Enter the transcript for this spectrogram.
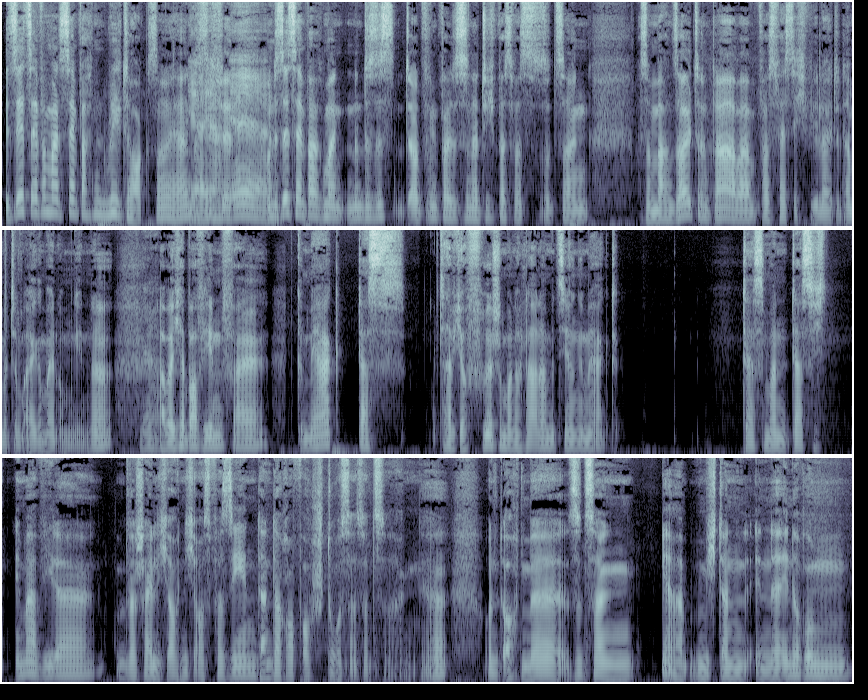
Ist jetzt einfach mal, das ist einfach ein Real Talk, so, ja. Ja, das ja, ist, ja, ja, ja. Und es ist einfach, man, das ist auf jeden Fall, das ist natürlich was, was sozusagen, was man machen sollte und bla, aber was weiß ich, wie Leute damit im Allgemeinen umgehen, ne? Ja. Aber ich habe auf jeden Fall gemerkt, dass, das habe ich auch früher schon mal nach einer anderen Beziehung gemerkt, dass man, dass ich immer wieder und wahrscheinlich auch nicht aus Versehen dann darauf auch stoße sozusagen, ja und auch äh, sozusagen ja mich dann in Erinnerungen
